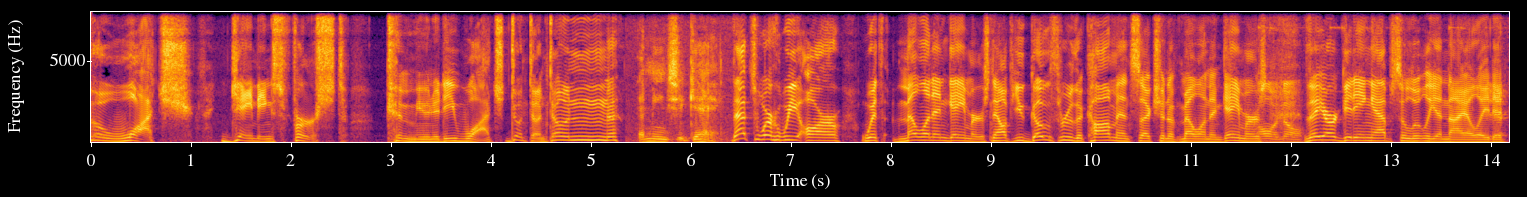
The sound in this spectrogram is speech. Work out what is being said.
The Watch, gaming's first community watch. Dun dun dun. That means you're gay. That's where we are with Melanin Gamers. Now, if you go through the comment section of Melanin Gamers, Oh, no. they are getting absolutely annihilated.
